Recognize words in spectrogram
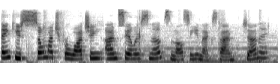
Thank you so much for watching. I'm Sailor Snubs, and I'll see you next time. Jane.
